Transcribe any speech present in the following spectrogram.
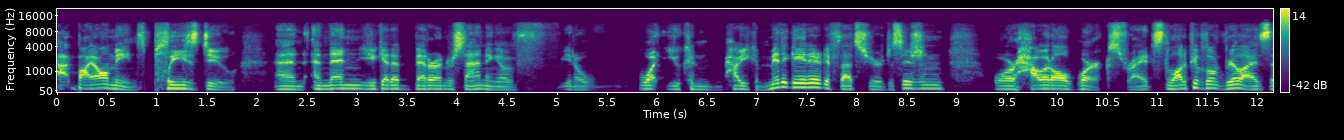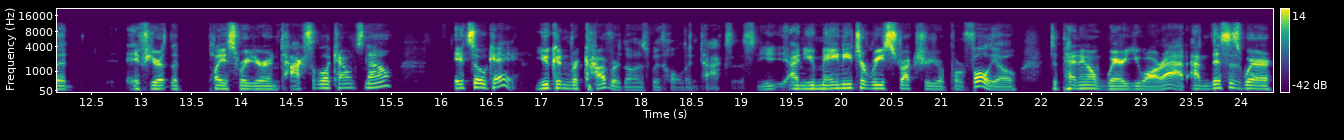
uh, by all means, please do. And and then you get a better understanding of, you know, what you can how you can mitigate it if that's your decision or how it all works, right? So a lot of people don't realize that if you're at the place where you're in taxable accounts now, it's okay. You can recover those withholding taxes. You, and you may need to restructure your portfolio depending on where you are at. And this is where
